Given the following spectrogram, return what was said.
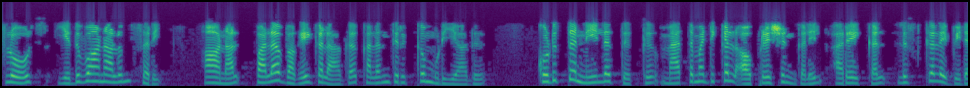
புளோட்ஸ் எதுவானாலும் சரி. ஆனால் பல வகைகளாக கலந்திருக்க முடியாது. கொடுத்த நீளத்துக்கு மேத்தமேட்டிக்கல் ஆப்பரேஷன் களில் அரே லிஸ்ட் களை விட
